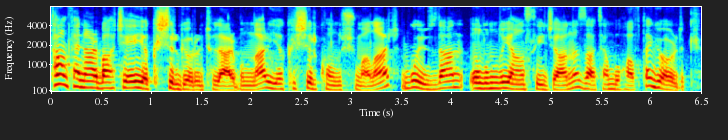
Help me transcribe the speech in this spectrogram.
tam Fenerbahçe'ye yakışır görüntüler bunlar, yakışır konuşmalar. Bu yüzden olumlu yansıyacağını zaten bu hafta gördük.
